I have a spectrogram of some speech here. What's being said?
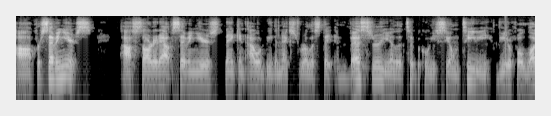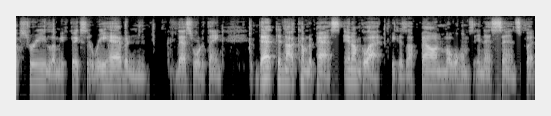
uh, for seven years. I started out seven years thinking I would be the next real estate investor. You know, the typical you see on TV beautiful luxury, let me fix it, rehab it, and that sort of thing. That did not come to pass, and I'm glad because I found mobile homes in that sense. But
